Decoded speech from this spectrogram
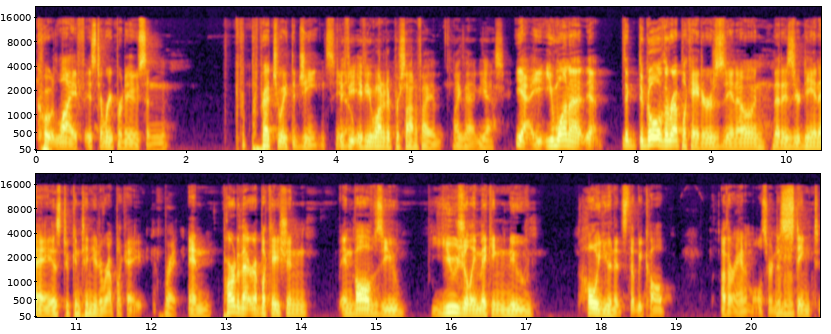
quote life is to reproduce and perpetuate the genes. You if know? you if you wanted to personify it like that, yes. yeah, you, you want to. Yeah, the the goal of the replicators, you know, and that is your DNA, is to continue to replicate. Right. And part of that replication involves you usually making new whole units that we call other animals or Mhm. distinct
